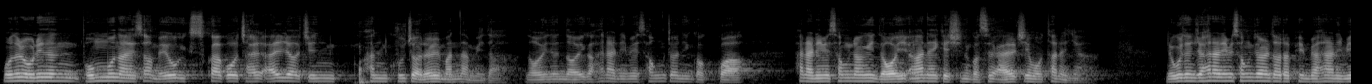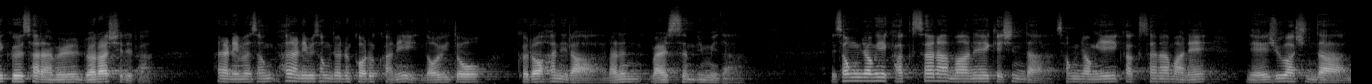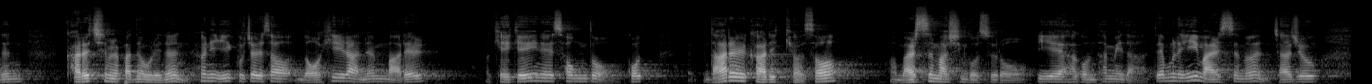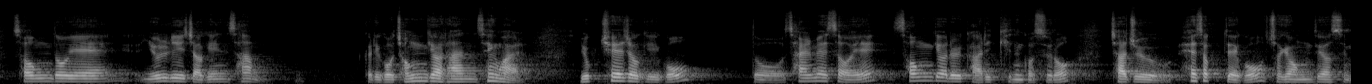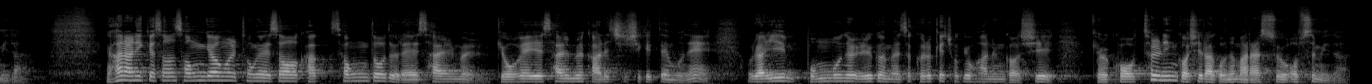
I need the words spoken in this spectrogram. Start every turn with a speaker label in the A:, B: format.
A: 오늘 우리는 본문 안에서 매우 익숙하고 잘 알려진 한 구절을 만납니다. 너희는 너희가 하나님의 성전인 것과 하나님의 성령이 너희 안에 계시는 것을 알지 못하느냐? 누구든지 하나님의 성전을 더럽히면 하나님이 그 사람을 멸하시리라. 하나님은 성, 하나님의 성전은 거룩하니 너희도 그러하니라 라는 말씀입니다. 성령이 각 사람 안에 계신다. 성령이 각 사람 안에 내주하신다는 가르침을 받는 우리는 흔히 이 구절에서 너희라는 말을 개개인의 성도 곧 나를 가리켜서 말씀하신 것으로 이해하곤 합니다. 때문에 이 말씀은 자주 성도의 윤리적인 삶 그리고 정결한 생활, 육체적이고 또 삶에서의 성결을 가리키는 것으로 자주 해석되고 적용되었습니다. 하나님께서는 성경을 통해서 각 성도들의 삶을, 교회의 삶을 가르치시기 때문에 우리가 이 본문을 읽으면서 그렇게 적용하는 것이 결코 틀린 것이라고는 말할 수 없습니다.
